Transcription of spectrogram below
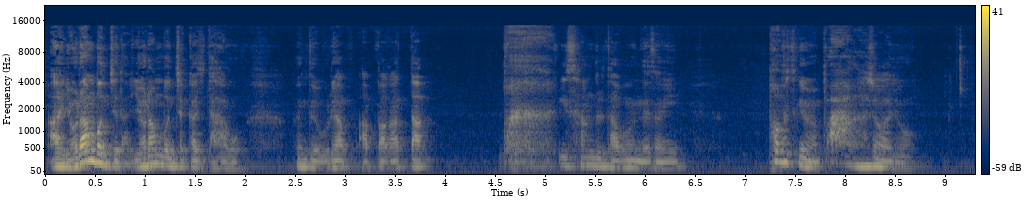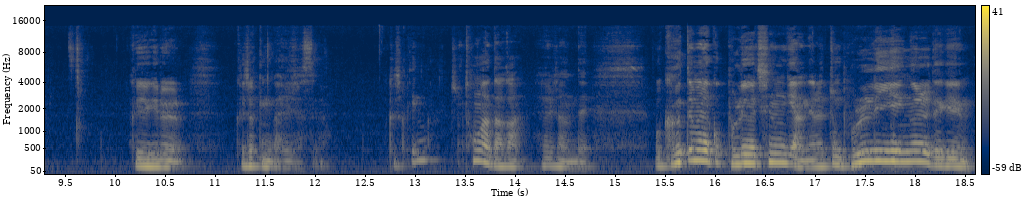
아 11번째다 11번째까지 다 하고 근데 우리 아, 아빠가 딱이 사람들 다 보는 데서 이 퍼펙트 게임을 빵 하셔가지고 그 얘기를 그저께인가 해주셨어요. 그저께인가? 좀 통하다가 해주셨는데 뭐 그것 때문에 꼭 볼링을 치는 게 아니라 좀 볼링을 되게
